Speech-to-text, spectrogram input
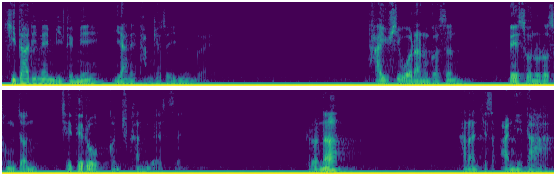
기다림의 믿음이 이 안에 담겨져 있는 거예요. 다윗이 원하는 것은 내 손으로 성전 제대로 건축하는 거였어요. 그러나 하나님께서 아니다.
